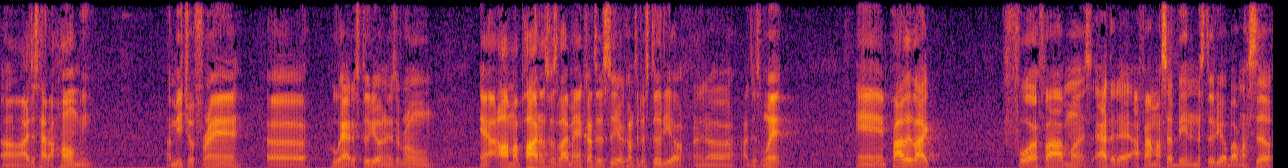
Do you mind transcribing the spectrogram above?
Uh, I just had a homie, a mutual friend, uh, who had a studio in his room, and all my partners was like, "Man, come to the studio, come to the studio," and uh, I just went. And probably like four or five months after that, I found myself being in the studio by myself.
